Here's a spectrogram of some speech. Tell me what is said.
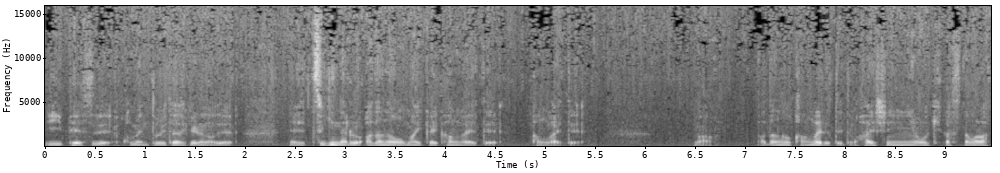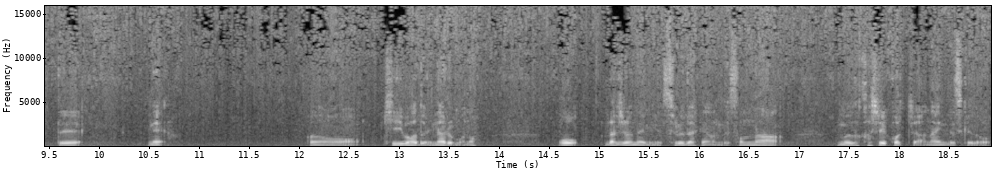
いいペースでコメントをいただけるので、えー次なるあだ名を毎回考えて、考えて、まあ、あだ名を考えるって言っても配信を聞かせてもらって、ね、この、キーワードになるものをラジオネームにするだけなんで、そんな難しいこっちゃないんですけど、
